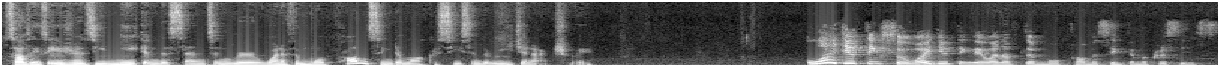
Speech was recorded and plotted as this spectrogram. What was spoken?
Southeast Asia is unique in this sense, and we're one of the more promising democracies in the region, actually. Why do you think so? Why do you think they're one of the more promising democracies?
